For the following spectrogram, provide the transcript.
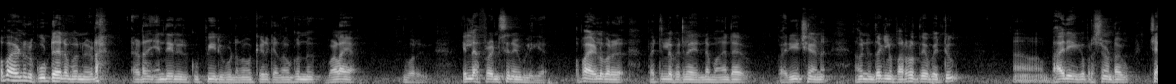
അപ്പോൾ അയാളുടെ ഒരു കൂട്ടുകാരൻ പറഞ്ഞു എടാ എടാ എന്റെ ഒരു കുപ്പി ഇരിപ്പുണ്ട്. നമുക്ക് എടുക്കാം. നമുക്കൊന്ന് വളയാം. എന്ന് പറയും. എല്ലാ ഫ്രണ്ട്സിനെയും വിളിക്കാം അപ്പോൾ അയാൾ പറയും പറ്റില്ല പറ്റില്ല. എന്റെ മകന്റെ പരീക്ഷയാണ്. അവൻ എന്തെങ്കിലും പറഞ്ഞേ പറ്റൂ. ഭാര്യയൊക്കെ പ്രശ്നം ഉണ്ടാകും. ചേ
